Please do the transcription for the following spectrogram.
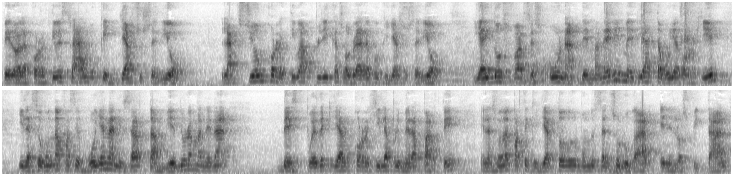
pero la correctiva es algo que ya sucedió. La acción correctiva aplica sobre algo que ya sucedió y hay dos fases. Una, de manera inmediata voy a corregir y la segunda fase voy a analizar también de una manera después de que ya corregí la primera parte, en la segunda parte que ya todo el mundo está en su lugar, en el hospital,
